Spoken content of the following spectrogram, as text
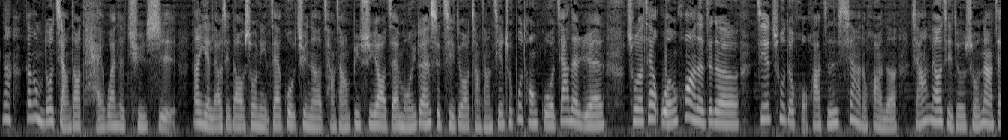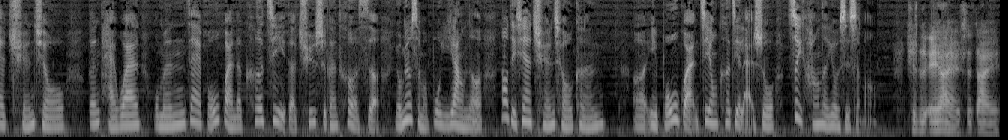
那刚刚我们都讲到台湾的趋势，那也了解到说你在过去呢，常常必须要在某一段时期就要常常接触不同国家的人。除了在文化的这个接触的火花之下的话呢，想要了解就是说，那在全球跟台湾，我们在博物馆的科技的趋势跟特色有没有什么不一样呢？到底现在全球可能呃以博物馆借用科技来说，最夯的又是什么？其实 AI 是在。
